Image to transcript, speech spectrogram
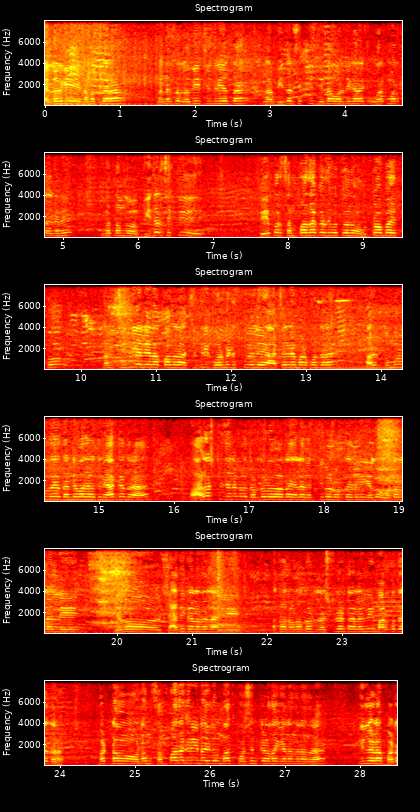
ಎಲ್ಲರಿಗೂ ನಮಸ್ಕಾರ. ನನ್ನ ಹೆಸರು ರವಿ ಚಿದ್ರಿ ಅಂತ. ನಾ ಬೀದರ್ ಶಕ್ತಿ ಜಿಲ್ಲಾ ವರದಿಗಾರ ವರ್ಕ್ ಮಾಡ್ತಾ ಇದ್ದೀನಿ. ಇವತ್ತು ನಮ್ಮದು ಬೀದರ್ ಶಕ್ತಿ ಪೇಪರ್ ಸಂಪಾದಕರದ್ದು ಇವತ್ತು ಹುಟ್ಟುಹಬ್ಬ ಇತ್ತು. ನಮ್ಮ ಚಿದ್ರಿಯಲ್ಲಿ ಏನಪ್ಪ ಅಂದ್ರೆ ಚಿದ್ರಿ ಗೌರ್ಮೆಂಟ್ ಸ್ಕೂಲಲ್ಲಿ ಆಚರಣೆ ಮಾಡ್ಕೊಂತಾರೆ ಅವ್ರಿಗೆ ತುಂಬ ಹೃದಯ ಧನ್ಯವಾದ ಹೇಳ್ತೀನಿ. ಯಾಕಂದ್ರೆ ಭಾಳಷ್ಟು ಜನಗಳು ದೊಡ್ಡ ದೊಡ್ಡ ಎಲ್ಲ ವ್ಯಕ್ತಿಗಳು ನೋಡ್ತಾ ಇದ್ದೀನಿ. ಎಲ್ಲೋ ಹೋಟೆಲಲ್ಲಿ, ಎಲ್ಲೋ ಶಾದಿಖಾನದಲ್ಲಾಗಲಿ ಅಥವಾ ದೊಡ್ಡ ದೊಡ್ಡ ರೆಸ್ಟೋರೆಂಟಲ್ಲಿ ಮಾಡ್ಕೋತಾ ಇದ್ದಾರೆ. ಬಟ್ ನಾವು ನಮ್ಮ ಸಂಪಾದಕರಿಗೆ ನಾವು ಇದೊಂದು ಮಾತು ಕ್ವಶನ್ ಕೇಳಿದಾಗ ಏನಂದ್ರೆ ಅಂದ್ರೆ ಇಲ್ಲಣ್ಣ, ಬಡ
